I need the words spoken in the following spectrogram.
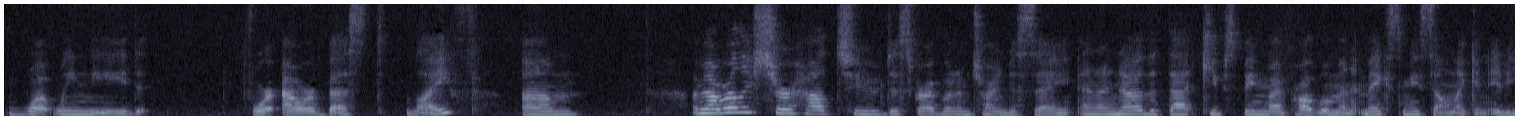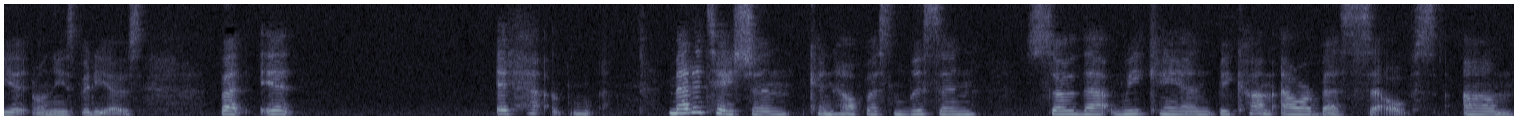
what we need for our best life. Um, I'm not really sure how to describe what I'm trying to say, and I know that that keeps being my problem, and it makes me sound like an idiot on these videos. But it, it, meditation can help us listen so that we can become our best selves. Um,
